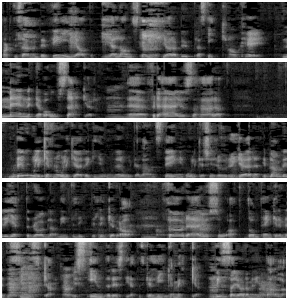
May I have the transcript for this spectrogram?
faktiskt även beviljad via landstinget att göra bukplastik. Okej. Men jag var osäker. Eh, för det är ju så här att det är olika från olika regioner, olika landsting, olika kirurger. Ibland blir det jättebra, ibland inte riktigt lika bra. För det är ju så att de tänker det medicinska, Ja, inte det estetiska lika mycket. Vissa gör det men inte alla.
